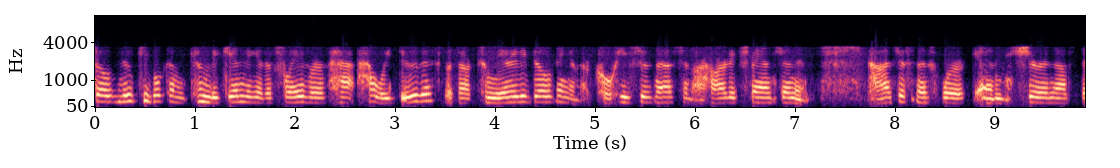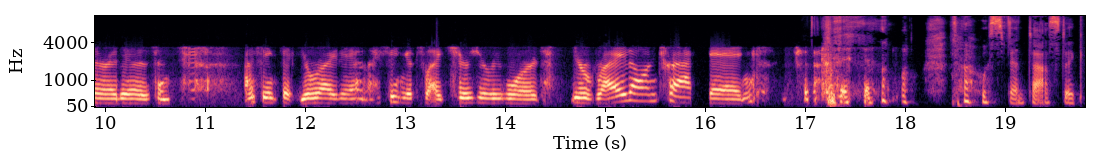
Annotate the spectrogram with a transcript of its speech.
so new people can can begin to get a flavor of how, how we do this with our community building and our cohesiveness and our heart expansion and consciousness work. And sure enough, there it is. And I think that you're right, Anne. I think it's like, here's your reward. You're right on track, gang. That was fantastic.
